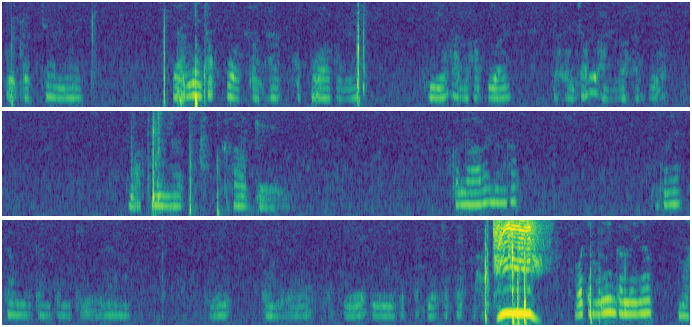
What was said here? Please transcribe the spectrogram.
เปิดแบทเทิลนะครับจะเล่นท็อปบอร์ดก่อนครับท็อปบอร์ดก่อนนะทีนี้อ่านท็อปบอร์ดแต่ผมชอบอ่านว่าท็อปบอร์ด หลับนึงครับเข้าเกมก็รอแป๊บนึงครับผมก็ได้ทำการเต็มเกมนะครับทีนี้เป็นแล้วมีมีจะแตะเลยก็แตะบ้างเราจะมาเล่นกันเลยนะมา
